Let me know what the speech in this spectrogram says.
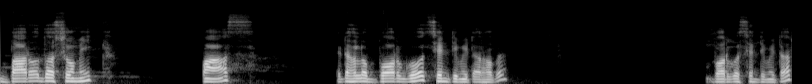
বারো দশমিক পাঁচ, এটা হলো বর্গ সেন্টিমিটার হবে। বর্গ সেন্টিমিটার।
